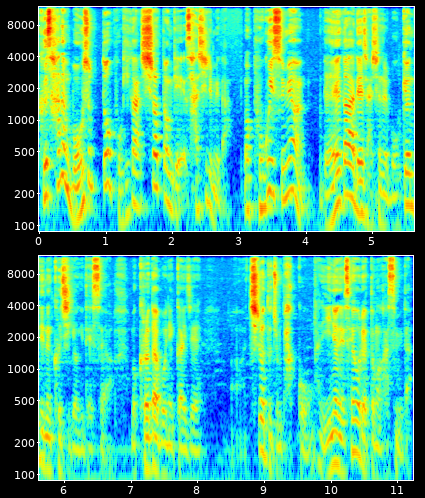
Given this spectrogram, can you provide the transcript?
그 사는 모습도 보기가 싫었던 게 사실입니다. 뭐 보고 있으면 내가 내 자신을 못 견디는 그 지경이 됐어요. 뭐 그러다 보니까 이제 어, 치료도 좀 받고 한 2년의 세월이었던 것 같습니다.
